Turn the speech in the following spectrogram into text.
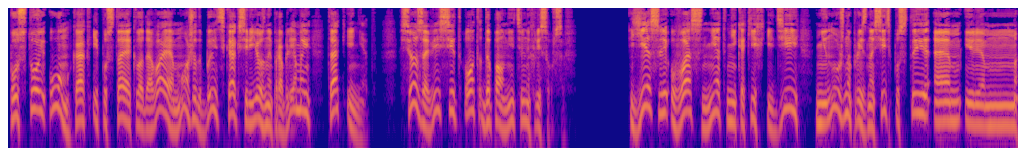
Пустой ум, как и пустая кладовая, может быть как серьезной проблемой, так и нет все зависит от дополнительных ресурсов. Если у вас нет никаких идей, не нужно произносить пустые «м» или «м»,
